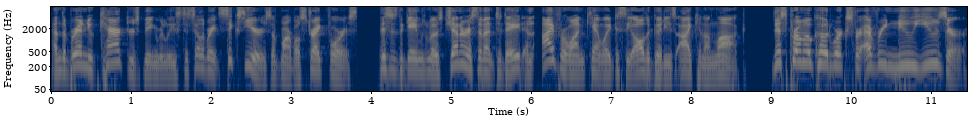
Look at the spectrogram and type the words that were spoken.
and the brand new characters being released to celebrate six years of Marvel Strike Force. This is the game's most generous event to date, and I, for one, can't wait to see all the goodies I can unlock. This promo code works for every new user.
